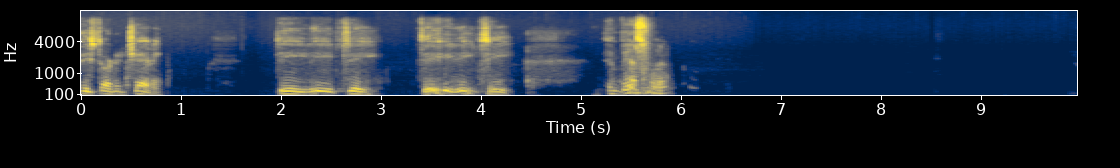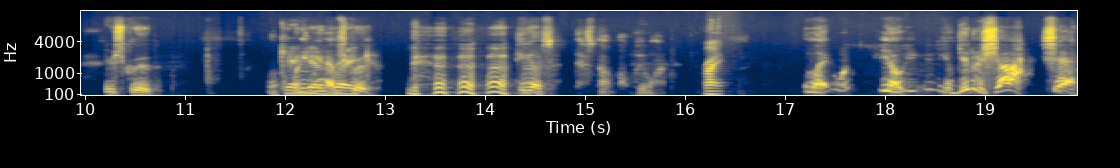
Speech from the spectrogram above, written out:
They started chanting DDT, DDT. And Vince went, You're screwed. Okay, what Can't do you mean a I'm screwed? He goes, That's not what we want. Right. I'm like, well, you know, you, you give it a shot. Shit,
